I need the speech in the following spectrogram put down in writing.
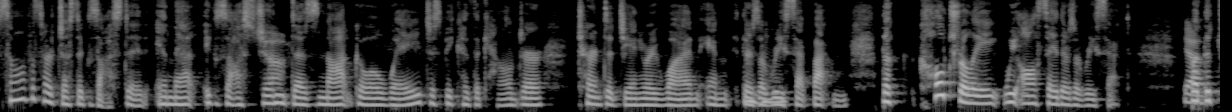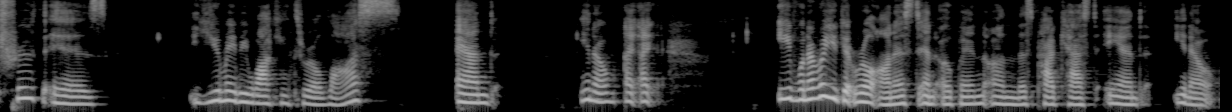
some of us are just exhausted and that exhaustion yeah. does not go away just because the calendar turned to January 1 and there's mm-hmm. a reset button. The culturally we all say there's a reset. Yeah. But the truth is you may be walking through a loss and you know, I, I Eve, whenever you get real honest and open on this podcast and you know,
